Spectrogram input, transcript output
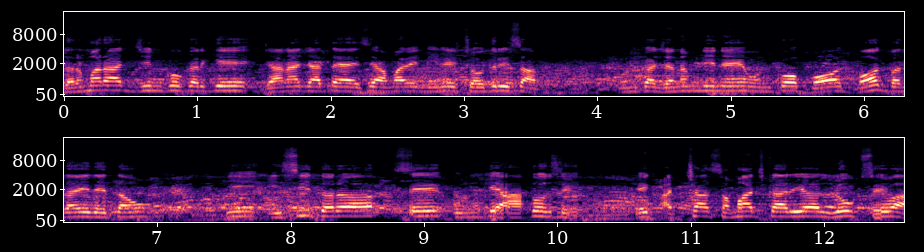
धर्मराज जिनको करके जाना जाता है, ऐसे हमारे नीरज चौधरी साहब, उनका जन्मदिन है, उनको बहुत बहुत बधाई देता हूँ कि इसी तरह से उनके हाथों से एक अच्छा समाज कार्य, लोक सेवा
